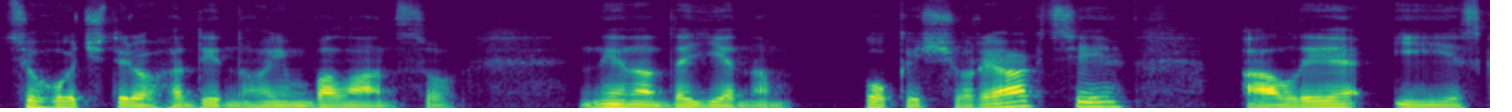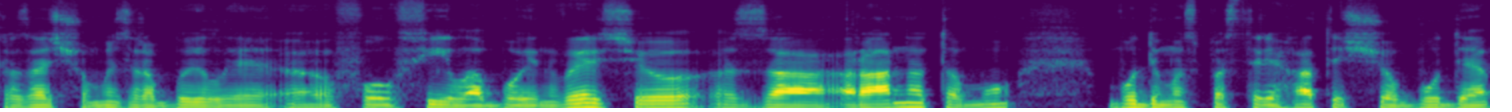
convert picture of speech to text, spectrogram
цього 4-годинного імбалансу не надає нам поки що реакції, але і сказати, що ми зробили фулфіл або інверсію зарано, тому будемо спостерігати, що буде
